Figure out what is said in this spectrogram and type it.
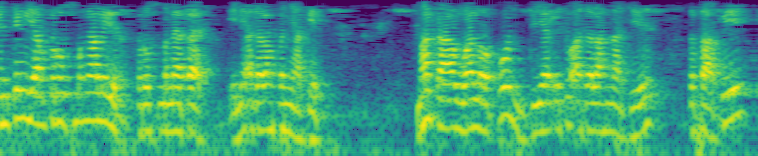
kencing yang terus mengalir, terus menetes. Ini adalah penyakit. Maka walaupun dia itu adalah najis, tetapi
